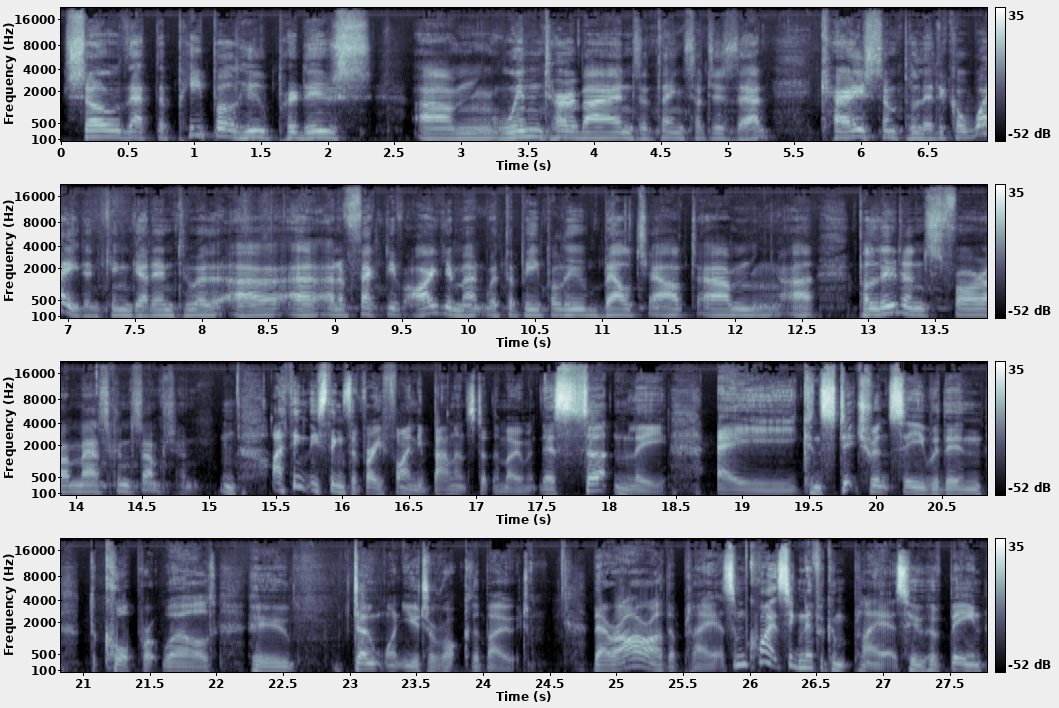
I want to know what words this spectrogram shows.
so that the people who produce um, wind turbines and things such as that carry some political weight and can get into a, a, a, an effective argument with the people who belch out um, uh, pollutants for uh, mass consumption. Hmm. I think these things are very finely balanced at the moment. There's certainly a constituency within the corporate world who don't want you to rock the boat. There are other players, some quite significant players, who have been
